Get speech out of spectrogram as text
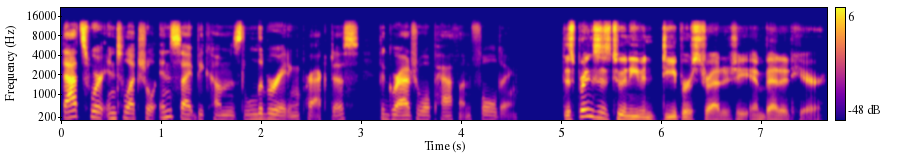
That's where intellectual insight becomes liberating practice, the gradual path unfolding. This brings us to an even deeper strategy embedded here.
